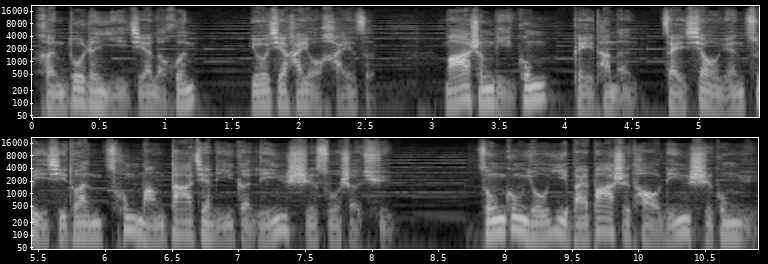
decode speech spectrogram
很多人已结了婚，有些还有孩子。麻省理工给他们在校园最西端匆忙搭建了一个临时宿舍区。总共有一百八十套临时公寓，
